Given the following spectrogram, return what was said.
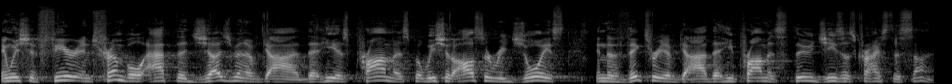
And we should fear and tremble at the judgment of God that He has promised, but we should also rejoice in the victory of God that He promised through Jesus Christ, His Son.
